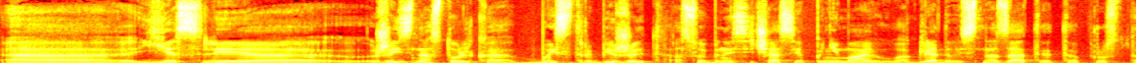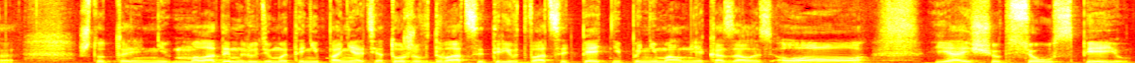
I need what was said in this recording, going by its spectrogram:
Э, если жизнь настолько быстро бежит, особенно сейчас, я понимаю, оглядываясь назад, это просто что-то... Не... Молодым людям это не понять. Я тоже в 23, в 25 не понимал. Мне казалось, о, я еще все успею.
